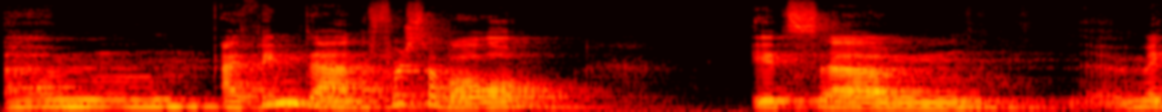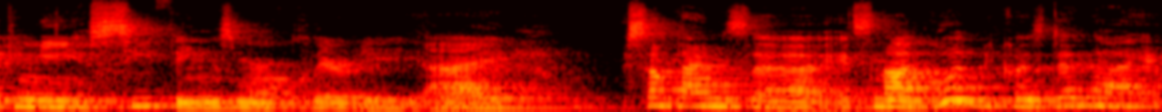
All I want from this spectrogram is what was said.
Um, I think that first of all, it's um, making me see things more clearly. I sometimes uh, it's not good because then I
